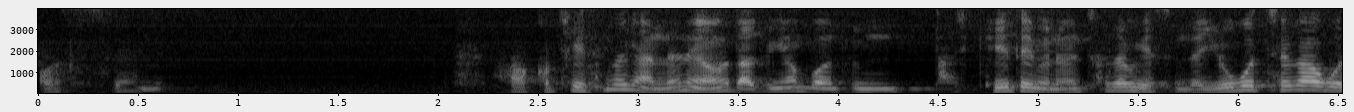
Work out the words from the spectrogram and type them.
어셈 아, 갑자기 생각이 안 나네요. 나중에 한번 좀 다시 기회 되면 찾아보겠습니다. 요거 책하고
